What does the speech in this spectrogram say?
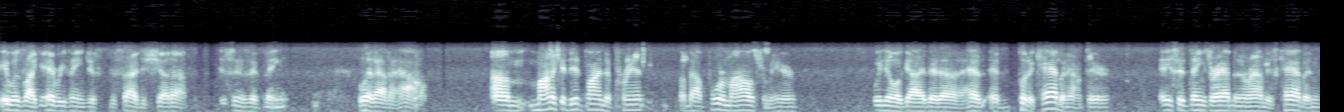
It was like everything just decided to shut up as soon as that thing let out a howl. Um, Monica did find a print about four miles from here. We know a guy that uh, had had put a cabin out there, and he said things are happening around his cabin.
